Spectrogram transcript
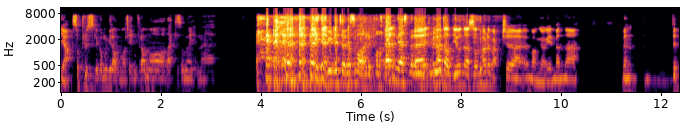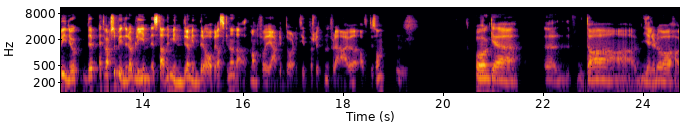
Ja. så plutselig kommer gravemaskinen fram, og det er ikke så nøye med ikke sikkert du tør å svare på det, men jeg spør Eh, likevel. jo, da, sånn- jo da, sånn har det vært eh, mange ganger. Men, eh, men det begynner jo, det, etter hvert så begynner det å bli stadig mindre og mindre overraskende da, at man får jævlig dårlig tid på slutten, for det er jo alltid sånn. Mm. Og eh, eh, da gjelder det å ha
